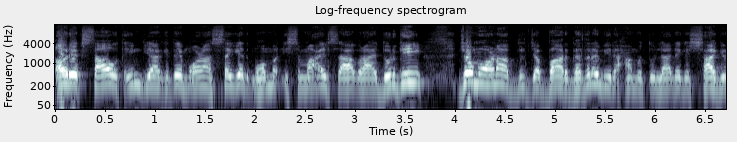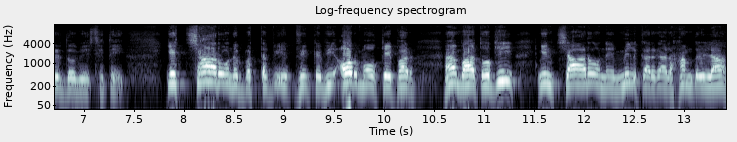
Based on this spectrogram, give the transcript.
और एक साउथ इंडिया के थे, मौलाना सैयद मोहम्मद इस्माइल साहब राय दुर्गी जो मौलाना अब्दुल जब्बार गदनबी रहमत के शागिर्दों में से थे। ये चारों ने फिर कभी और मौके पर बात होगी। इन चारों ने मिलकर अलहमदिल्ला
